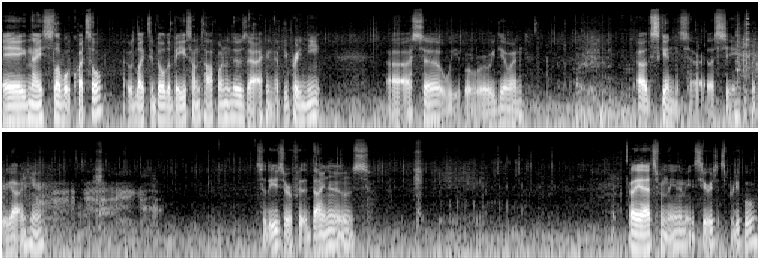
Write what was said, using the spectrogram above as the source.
a nice level Quetzal. I would like to build a base on top of one of those. I think that'd be pretty neat. Uh, so we what were we doing? Oh, the skins. All right, let's see what we got in here. So these are for the dinos. Oh yeah, that's from the animated series. That's pretty cool.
